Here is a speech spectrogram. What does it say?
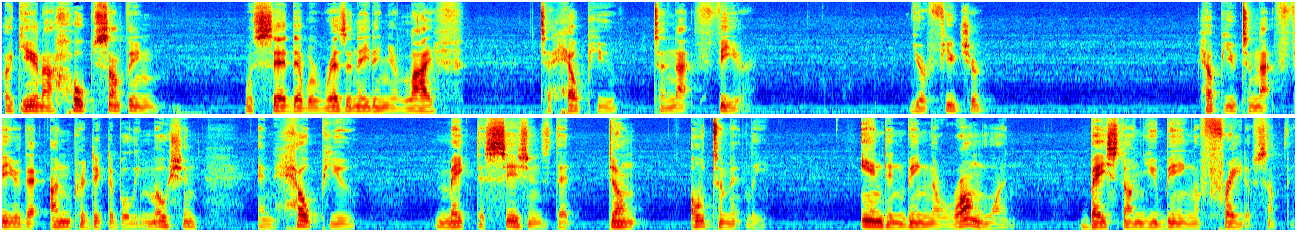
Again, I hope something was said that would resonate in your life to help you to not fear your future, help you to not fear that unpredictable emotion, and help you make decisions that don't ultimately end in being the wrong one based on you being afraid of something.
